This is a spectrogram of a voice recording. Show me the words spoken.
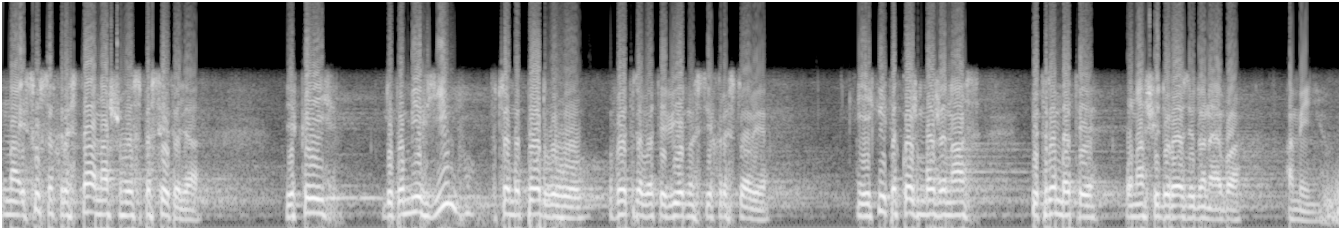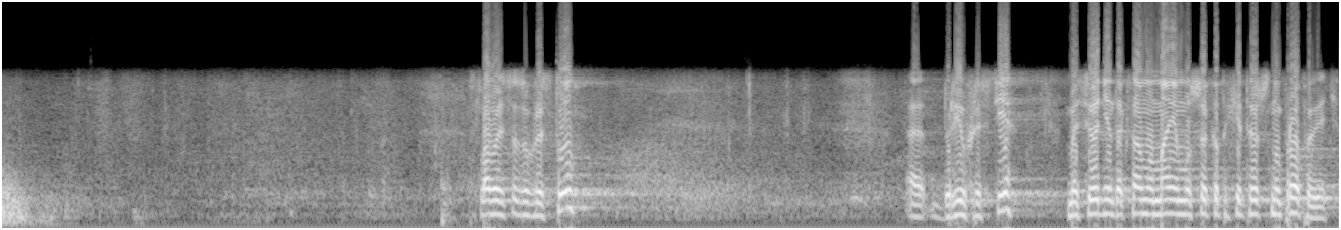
на Ісуса Христа, нашого Спасителя, який допоміг їм в цьому подвигу витривати вірності Христові, і який також може нас підтримати у нашій дорозі до неба. Амінь. Слава Ісусу Христу! Е, Дорогі в Христі, ми сьогодні так само маємо ще катехетичну проповідь.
